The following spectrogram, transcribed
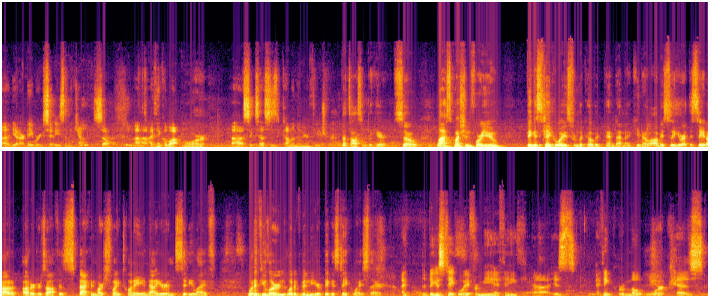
again our neighboring cities in the county. So uh, I think a lot more uh, successes to come in the near future. That's awesome to hear. So, last question for you. Biggest takeaways from the COVID pandemic? You know, obviously you're at the state audit- auditor's office back in March 2020, and now you're in city life. What have you learned? What have been your biggest takeaways there? I, the biggest takeaway for me, I think, uh, is I think remote work has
